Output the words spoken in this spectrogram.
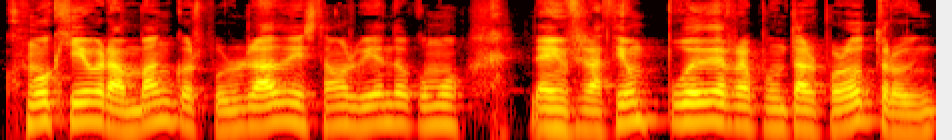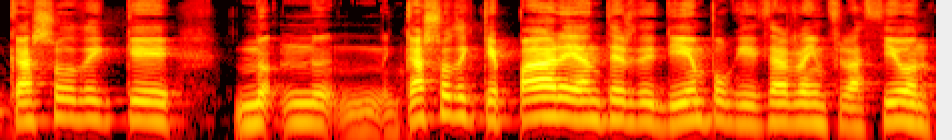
cómo quiebran bancos por un lado y estamos viendo cómo la inflación puede repuntar por otro. En caso de que, en caso de que pare antes de tiempo, quizás la inflación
